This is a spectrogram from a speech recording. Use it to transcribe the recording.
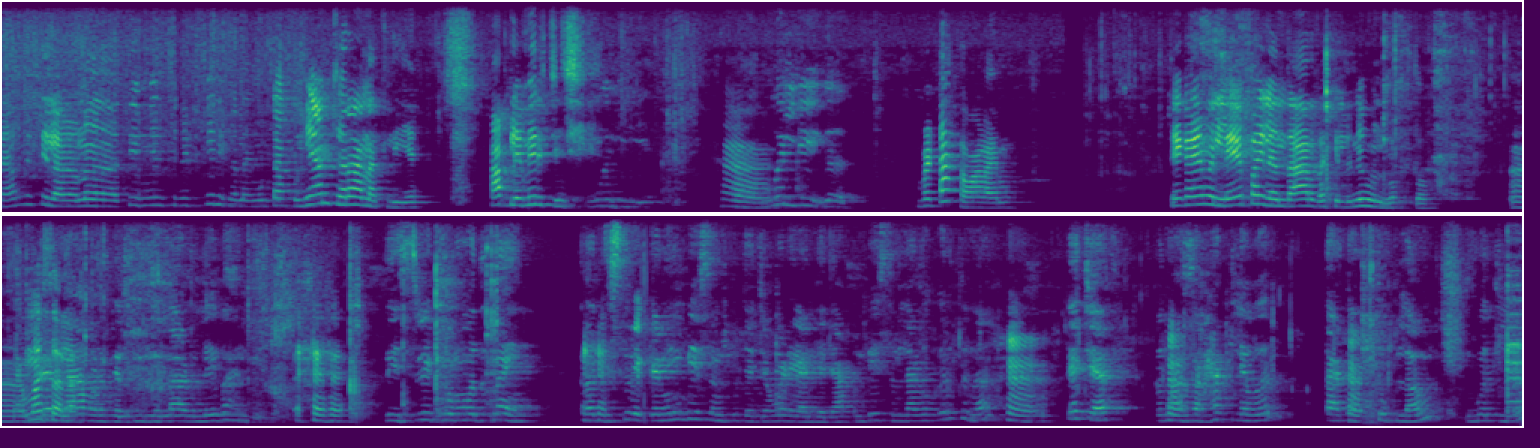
राहू तिला. ना ती मिरची मीठ केली का नाही? मग टाकू. ही आमच्या रानातली आहे. आपल्या मिरचीची. हां. बरं टाका वाळाय मग ते काय म्हणले? पहिल्यांदा अर्धा किलो निघून बघतो. मसाला. आवडते तुझं लाडू लय भारी ते स्वीट रूममध्ये नाही सुरेखाने बेसन पिठाच्या वड्या आणल्या आपण बेसन लाडू करतो ना त्याच्यात पण असं हाटल्यावर ताटात तूप लावून वतलं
